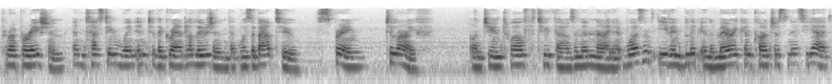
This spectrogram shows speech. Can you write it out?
preparation, and testing went into the grand illusion that was about to spring to life. On June 12, 2009, it wasn't even blip in American consciousness yet,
